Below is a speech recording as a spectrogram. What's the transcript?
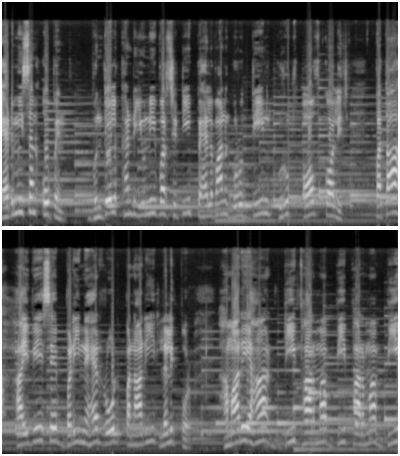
एडमिशन ओपन। बुंदेलखंड यूनिवर्सिटी, पहलवान गुरुद्दीन ग्रुप ऑफ़ कॉलेज, पता हाईवे से बड़ी नहर रोड, पनारी, ललितपुर। हमारे यहाँ D pharma, B pharma B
